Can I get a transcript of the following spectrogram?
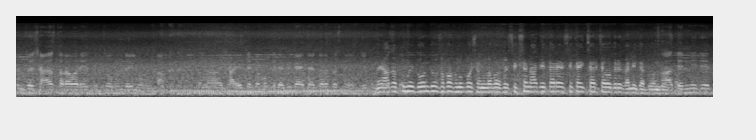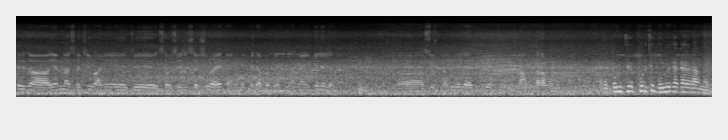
तुमचं शाळा स्तरावर आहे तुमचं होऊन जाईल म्हणून काम. पण अ, शाळेच्या ज्या मुख्याध्यापिका आहे त्या करतच नाही. हे नाही आता तुम्ही दोन दिवसापासून उपोषणाला बसला. शिक्षण अधिकाऱ्याशी काही चर्चा वगैरे झाली का दोन दिवस त्यांनी जे ते अ, यांना सचिव आणि जे संस्थेचे सचिव आहेत आणि मुख्याध्यापक आहेत यांना हे केलेलं आहे. अ, सूचना दिलेल्या आहेत की यांचं काम करा म्हणून. आता तुमची पुढची भूमिका काय राहणार?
